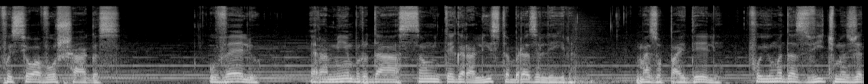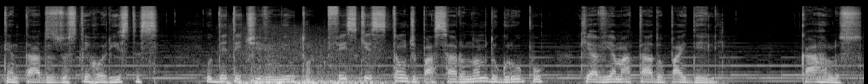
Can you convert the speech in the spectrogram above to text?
foi seu avô Chagas. O velho era membro da Ação Integralista Brasileira, mas o pai dele foi uma das vítimas de atentados dos terroristas. O detetive Milton fez questão de passar o nome do grupo que havia matado o pai dele. Carlos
